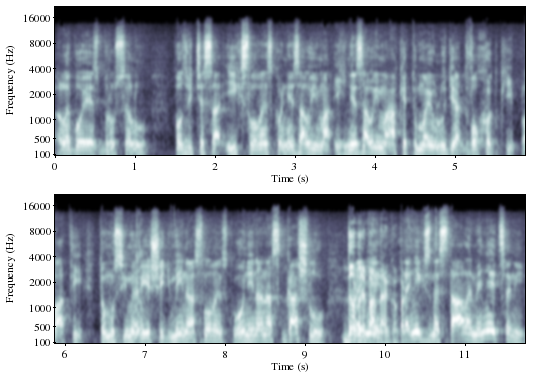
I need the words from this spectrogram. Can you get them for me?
lebo je z Bruselu. Pozrite sa, ich Slovensko nezaujíma. Ich nezaujíma, aké tu majú ľudia dôchodky, platy. To musíme no. riešiť my na Slovensku. Oni na nás kašľú. Dobre, pre pán Danko. Pre nich sme stále menej ceny.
